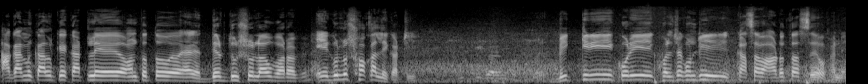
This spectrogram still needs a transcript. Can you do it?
আগামীকালকে কাটলে অন্তত দেড় দুশো লাউ বাড়াবে। এগুলো সকালে কাটি। বিক্রি করি খোলচাকুন্ডি কাঁচা আড়ত আছে ওখানে।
